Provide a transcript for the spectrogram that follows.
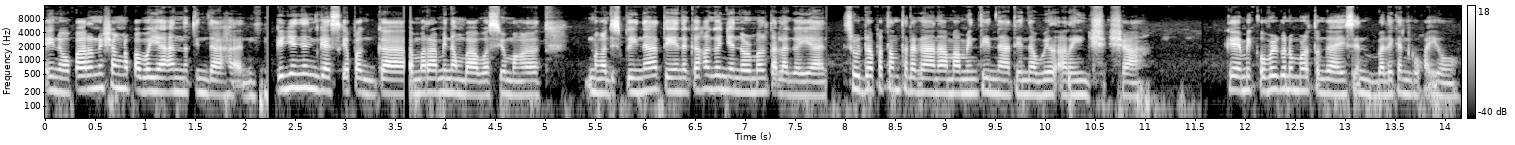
ay no, parang na siyang napabayaan na tindahan. Ganyan yan guys kapag uh, marami nang bawas yung mga mga display natin, nagkakaganyan, normal talaga yan. So, dapat lang talaga na ma-maintain natin na well arranged siya. Kaya make-over ko na muna to guys and balikan ko kayo.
